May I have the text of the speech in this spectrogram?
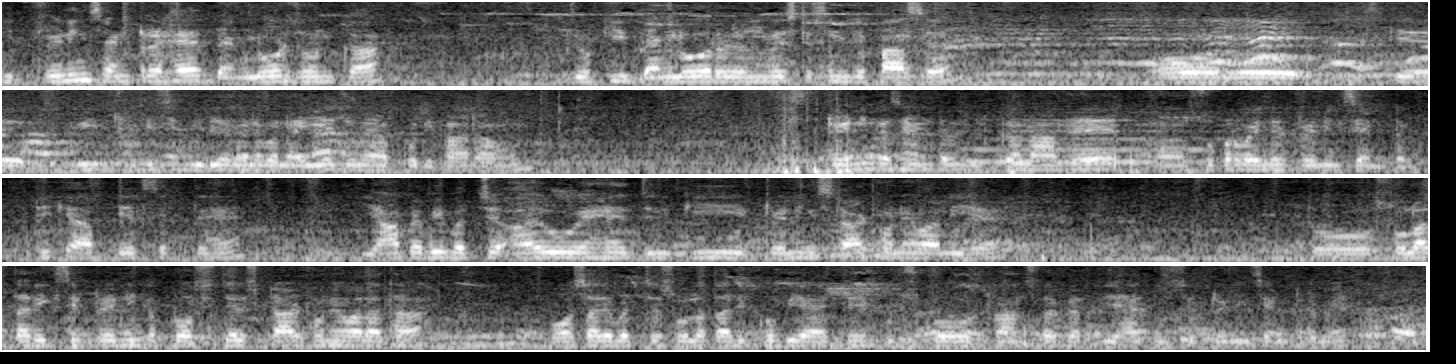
ये training centre है Bangalore zone का, जो कि बेंगलोर रेलवे स्टेशन के पास है। और इसके, इसकी छोटी सी वीडियो मैंने बनाई है जो मैं आपको दिखा रहा हूँ। ट्रेनिंग का सेंटर का नाम है सुपरवाइज़र ट्रेनिंग सेंटर ठीक है, आप देख सकते हैं। यहाँ पे अभी बच्चे आए हुए हैं जिनकी ट्रेनिंग स्टार्ट होने वाली है। तो 16 तारीख से ट्रेनिंग का प्रोसीजर स्टार्ट होने वाला था। बहुत सारे बच्चे 16 तारीख को भी आए थे, कुछ को ट्रांसफ़र कर दिया है दूसरे ट्रेनिंग सेंटर में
